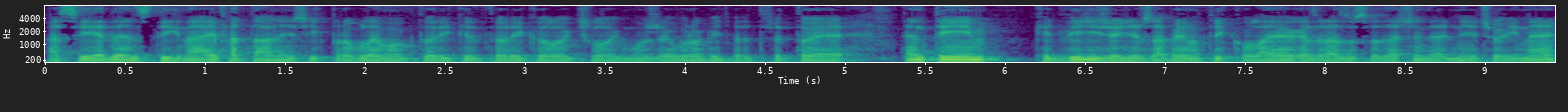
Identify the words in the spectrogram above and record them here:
asi jeden z tých najfatálnejších problémov, ktorý ktorýkoľvek človek môže urobiť, pretože to je ten tým, keď vidí, že ideš v tých kolejach a zrazu sa začne dať niečo iné,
